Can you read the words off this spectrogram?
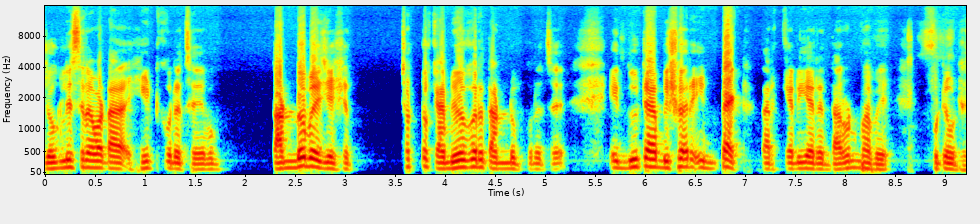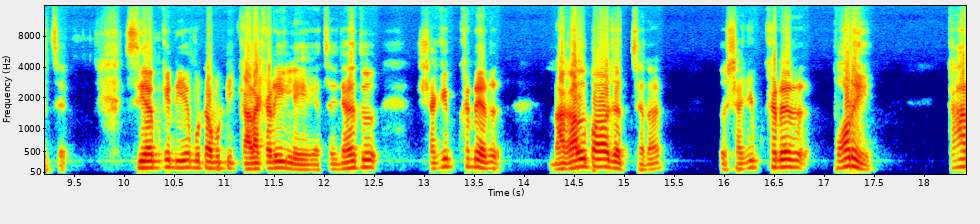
জঙ্গলি সিনেমাটা হিট করেছে এবং তাণ্ডবে যে সে ছোট্ট ক্যামিও করে তাণ্ডব করেছে। এই দুইটা বিষয়ের ইম্প্যাক্ট তার ক্যারিয়ারে দারুণভাবে ফুটে উঠেছে। সিয়ামকে নিয়ে মোটামুটি কাড়াকাড়ি লেগে গেছে। যেহেতু শাকিব খানের নাগাল পাওয়া যাচ্ছে না, তো শাকিব খানের পরে কার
